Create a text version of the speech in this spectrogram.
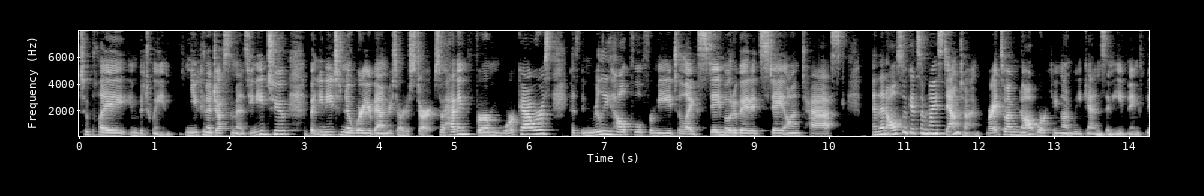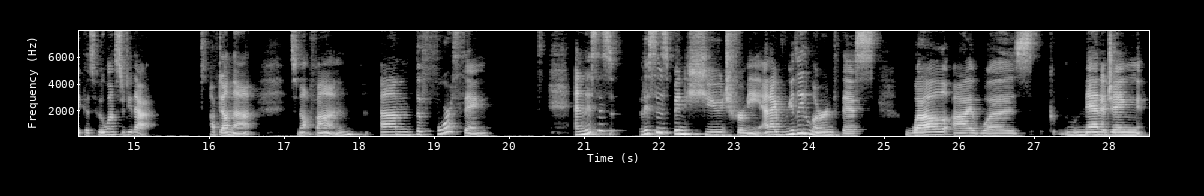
to play in between. And you can adjust them as you need to, but you need to know where your boundaries are to start. So having firm work hours has been really helpful for me to like stay motivated, stay on task, and then also get some nice downtime, right? So I'm not working on weekends and evenings because who wants to do that? I've done that. It's not fun. Um, the fourth thing, and this is this has been huge for me, and I really learned this while I was managing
